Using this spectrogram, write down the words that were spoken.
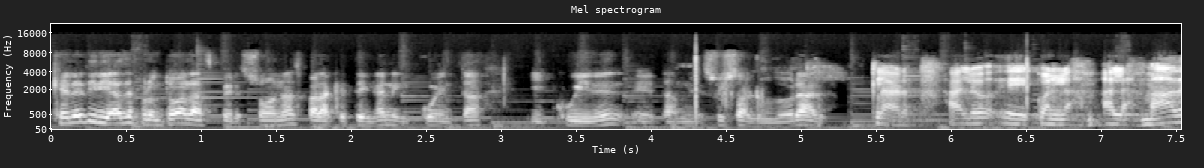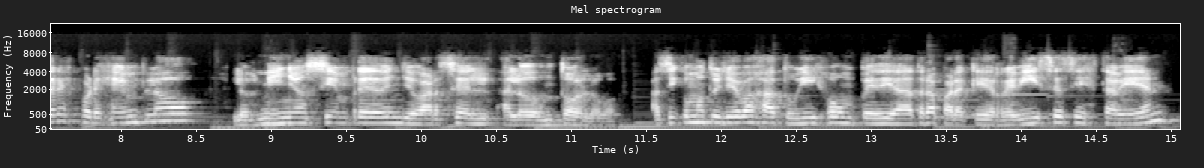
¿Qué le dirías de pronto a las personas para que tengan en cuenta y cuiden eh, también su salud oral? Claro, a, eh, a las madres, por ejemplo, los niños siempre deben llevarse al, odontólogo. Así como tú llevas a tu hijo a un pediatra para que revise si está bien,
